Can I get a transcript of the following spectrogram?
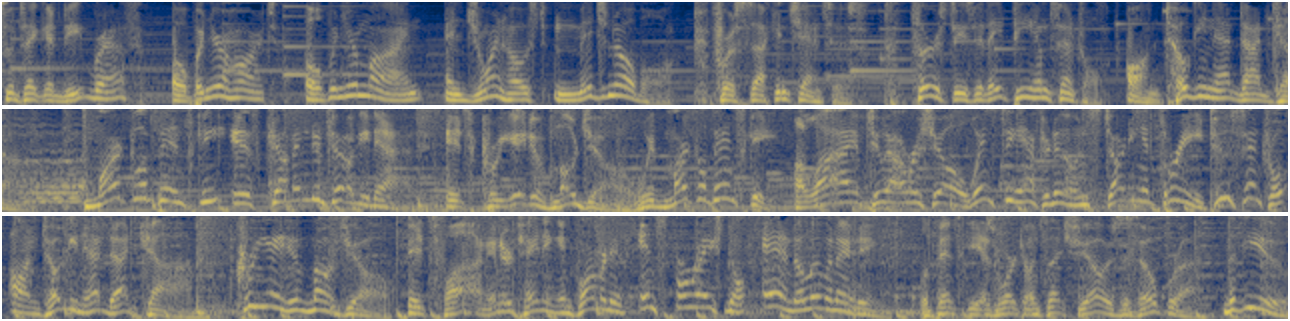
So take a deep breath, open your heart, open your mind, and join host Midge Noble for Second Chances. Thursdays at 8 p.m. Central on TogiNet.com. Mark Lipinski is coming to TogiNet. It's Creative Mojo with Mark Lipinski, a live two hour show Wednesday afternoon starting at 3, 2 Central on TogiNet.com. Creative Mojo. It's fun, entertaining, informative, inspirational, and illuminating. Lipinski has worked on such shows as Oprah, The View,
